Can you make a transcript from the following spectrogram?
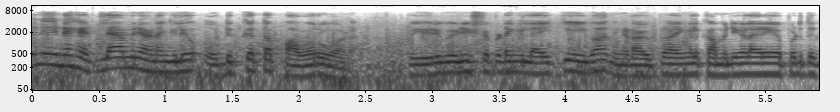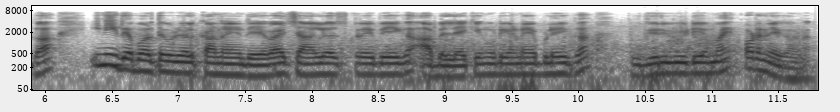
പിന്നെ ഇതിന്റെ ഹെഡ് ലാമ്പിനാണെങ്കിൽ ഒടുക്കത്തെ പവറുമാണ് അപ്പോൾ ഈ ഒരു വീഡിയോ ഇഷ്ടപ്പെട്ടെങ്കിൽ ലൈക്ക് ചെയ്യുക നിങ്ങളുടെ അഭിപ്രായങ്ങൾ കമന്റുകളായി രേഖപ്പെടുത്തുക. ഇനി ഇതേപോലത്തെ വീഡിയോകൾ കാണാൻ ദയവായി ചാനൽ സബ്സ്ക്രൈബ് ചെയ്യുക ആ ബെല്ലൈക്കും കൂടി എനേബിൾ ചെയ്യുക. പുതിയൊരു വീഡിയോയുമായി ഉടനെ കാണാം.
